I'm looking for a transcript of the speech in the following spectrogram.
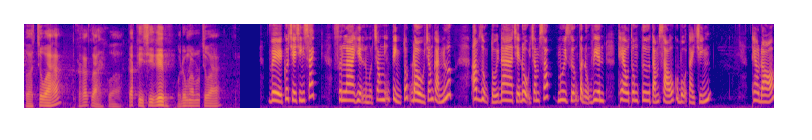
và châu Á các giải của các kỳ SEA Games của Đông Nam châu Á. Về cơ chế chính sách, Sơn La hiện là một trong những tỉnh top đầu trong cả nước áp dụng tối đa chế độ chăm sóc, nuôi dưỡng vận động viên theo thông tư 86 của Bộ Tài chính. Theo đó,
